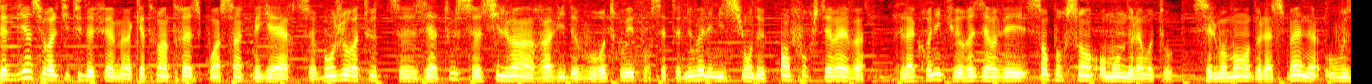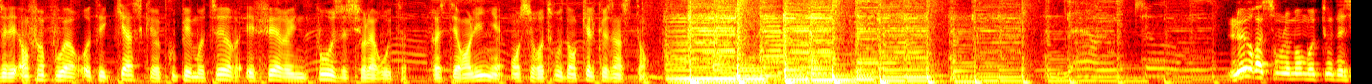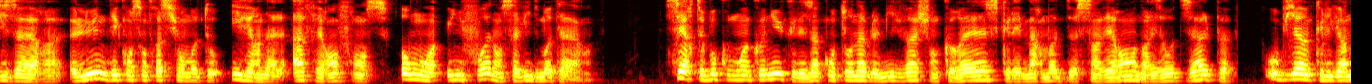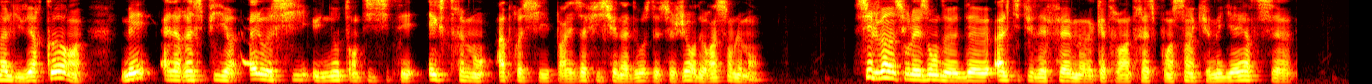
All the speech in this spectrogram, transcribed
Vous êtes bien sur Altitude FM 93.5 MHz. Bonjour à toutes et à tous. Sylvain, ravi de vous retrouver pour cette nouvelle émission de Enfourche tes rêves, la chronique réservée 100% au monde de la moto. C'est le moment de la semaine où vous allez enfin pouvoir ôter casque, couper moteur et faire une pause sur la route. Restez en ligne, on se retrouve dans quelques instants. Le rassemblement moto d'Azizar, l'une des concentrations moto hivernales à faire en France au moins une fois dans sa vie de motard. Certes beaucoup moins connue que les incontournables mille vaches en Corrèze, que les marmottes de Saint-Véran dans les Hautes-Alpes, ou bien que l'hivernal du Vercors, mais elle respire elle aussi une authenticité extrêmement appréciée par les aficionados de ce genre de rassemblement. Sylvain sur les ondes de Altitude FM 93.5 MHz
